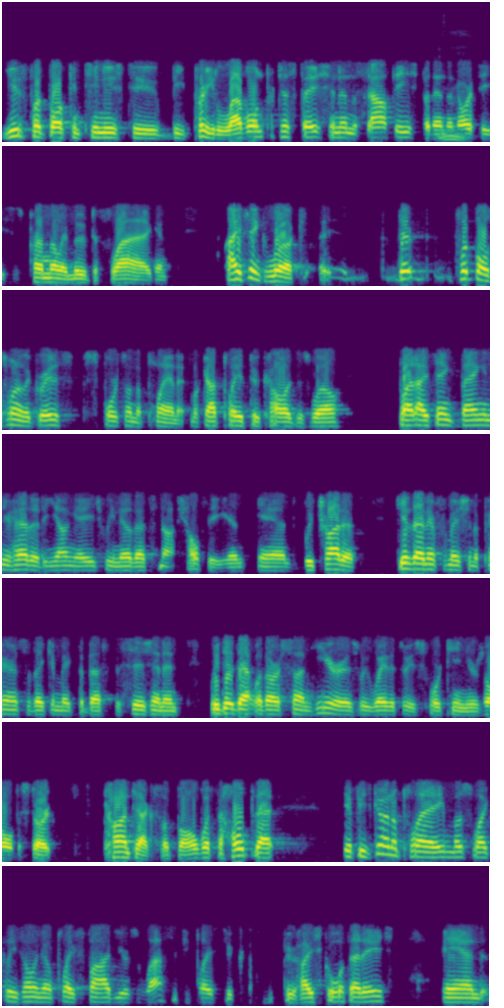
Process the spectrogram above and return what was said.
youth football continues to be pretty level in participation in the southeast, but in the mm-hmm. northeast has primarily moved to flag. And I think, look, football is one of the greatest sports on the planet. Look, I played through college as well, but I think banging your head at a young age, we know that's not healthy, and and we try to give that information to parents so they can make the best decision. And we did that with our son here as we waited till he was 14 years old to start contact football, with the hope that if he's going to play, most likely he's only going to play five years or less if he plays through through high school at that age. And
